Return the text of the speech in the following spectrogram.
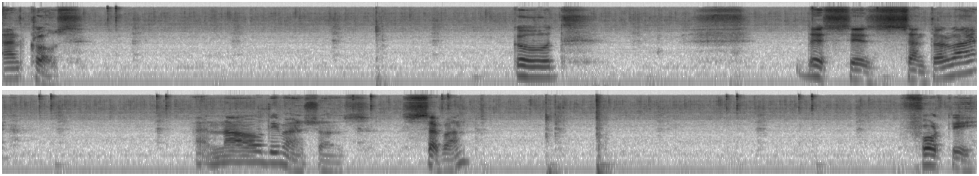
and close. Good. This is center line. And now dimensions 7 40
